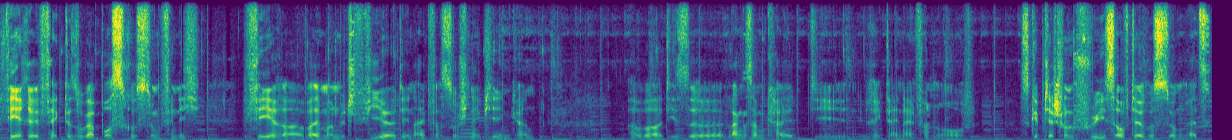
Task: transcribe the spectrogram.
faire Effekte. Sogar Boss-Rüstung finde ich fairer, weil man mit 4 den einfach so schnell killen kann. Aber diese Langsamkeit, die regt einen einfach nur auf. Es gibt ja schon Freeze auf der Rüstung als,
